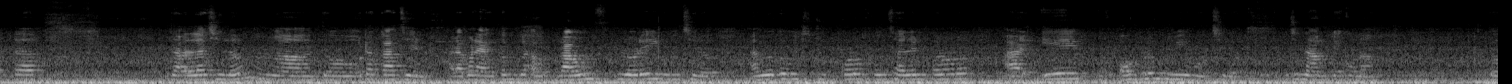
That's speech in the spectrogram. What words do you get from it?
একটা জানলা ছিল তো ওটা কাচের, আর আমার একদম গ্রাউন্ড ফ্লোরেই রুম ছিল। আমি ওকে বলছি, চুপ করো ফোন সাইলেন্ট করো আর এ অঘ্র ঘুমিয়ে পড়ছিল। বলছি, নাম দেখো না। তো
